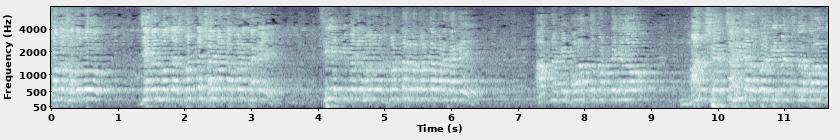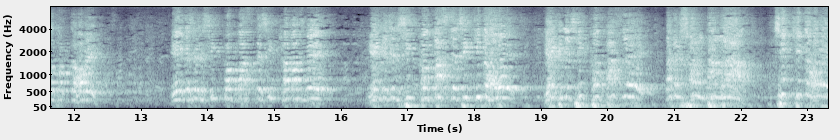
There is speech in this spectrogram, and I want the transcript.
শত শত লোক জ্যামের মধ্যে ঘণ্টা ছয় ঘণ্টা পরে থাকে সিলেট বিভাগের মানুষ ঘণ্টার পর ঘণ্টা পরে থাকে। আপনাকে বরাদ্দ করতে গেলেও মানুষের চাহিদার উপর ডিপেন্ড করে বরাদ্দ করতে হবে। এই দেশের শিক্ষক বাঁচতে শিক্ষা বাঁচবে। এই শিক্ষক বাঁচতে শিক্ষিত হবে। এই শিক্ষক বাঁচলে তাদের সন্তানরা শিক্ষিত হবে।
